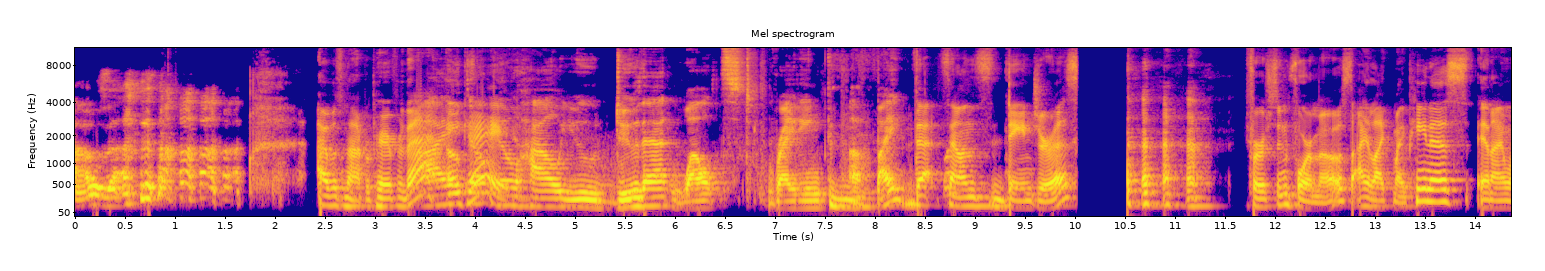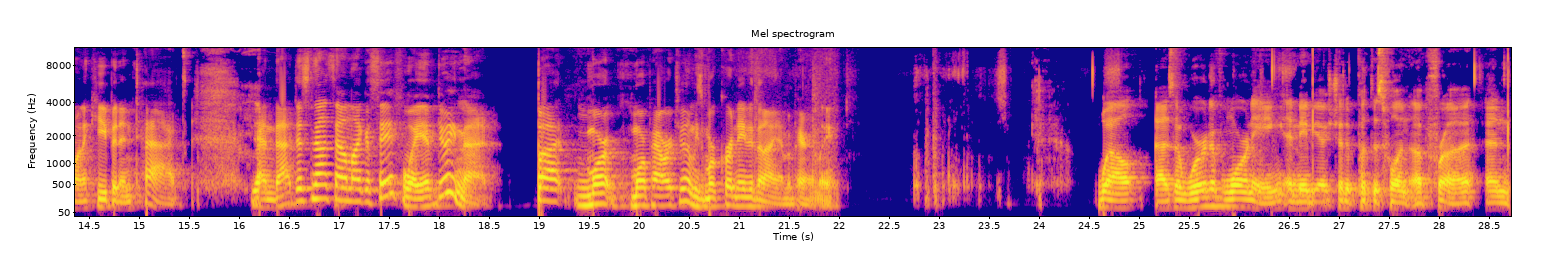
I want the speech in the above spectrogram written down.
How was that? I was not prepared for that. I okay. don't know how you do that whilst riding a mm, bike. That sounds dangerous. First and foremost, I like my penis and I want to keep it intact. And that does not sound like a safe way of doing that. But more more power to him. He's more coordinated than I am, apparently. well, as a word of warning, and maybe I should have put this one up front, and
